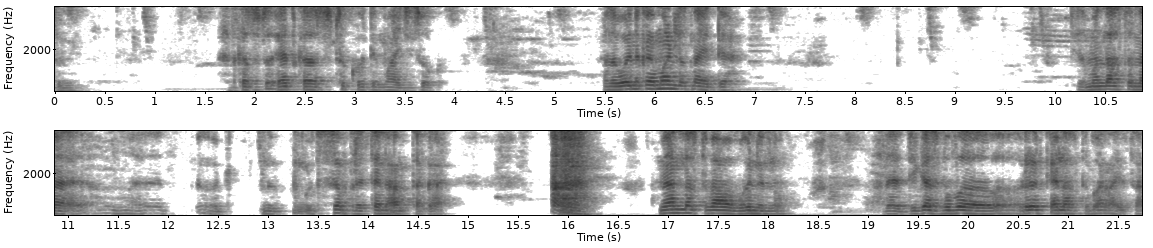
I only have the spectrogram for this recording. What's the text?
तुम्ही. यात का चुक यात का चूक होती माझी चूक मला वहिनं काय म्हणलंच नाही त्या. म्हणलं असतं ना अं, संपलं त्याला आणता का? मी आणलं असतं बाबा बहिणींनो आता जिगास बाबा रद केला असतं बरायचा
